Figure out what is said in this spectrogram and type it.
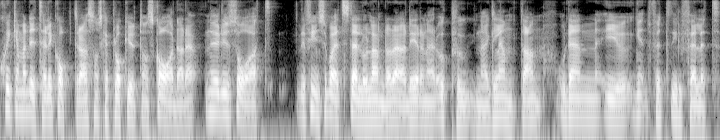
skickar man dit helikoptrar som ska plocka ut de skadade. Nu är det ju så att det finns ju bara ett ställe att landa där. Det är den här upphuggna gläntan. Och den är ju för tillfället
